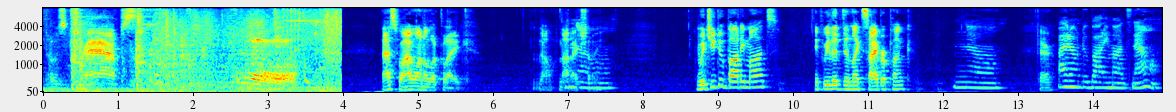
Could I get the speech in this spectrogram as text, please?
Those traps. Oh. That's what I want to look like. No, not actually. Would you do body mods if we lived in like cyberpunk? No. Fair. I don't do body mods now.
